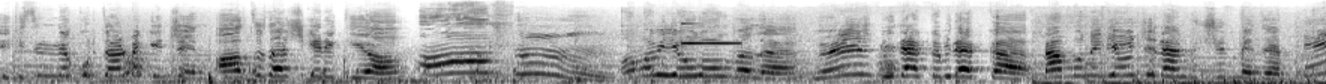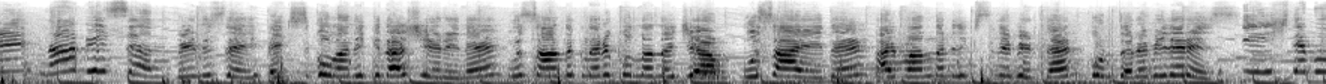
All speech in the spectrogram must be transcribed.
İkisini de kurtarmak için altı taş gerekiyor. Of! Dakika bir dakika. Ben bunu niye önceden düşünmedim? Ne? Ne yapıyorsun? Wednesday eksik olan iki taş yerine bu sandıkları kullanacağım. Bu sayede hayvanların ikisini birden kurtarabiliriz. İşte bu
